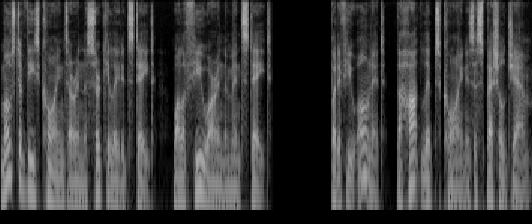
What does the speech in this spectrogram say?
Most of these coins are in the circulated state, while a few are in the mint state but if you own it, the Hot Lips coin is a special gem.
